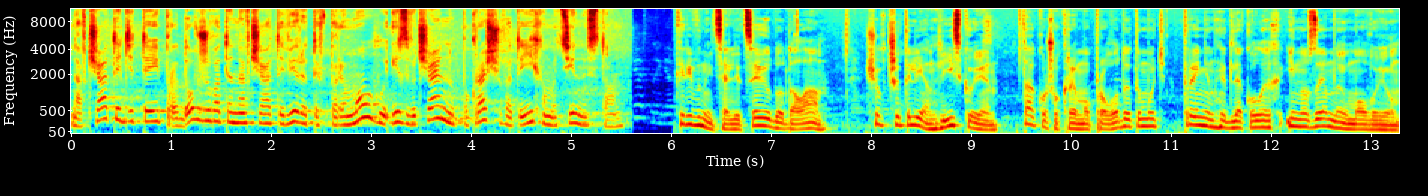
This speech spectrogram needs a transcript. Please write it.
навчати дітей, продовжувати навчати, вірити в перемогу і, звичайно, покращувати їх емоційний стан. Керівниця ліцею додала, що вчителі англійської також окремо проводитимуть тренінги для колег іноземною мовою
